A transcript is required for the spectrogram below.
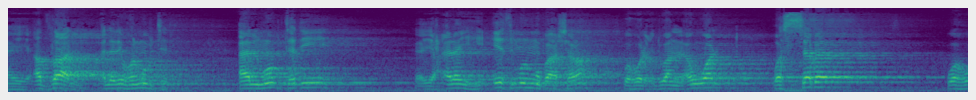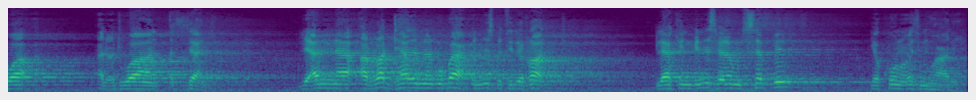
أي الظالم الذي هو المبتدئ. المبتدئ عليه إثم المباشرة وهو العدوان الأول والسبب وهو العدوان الثاني. لأن الرد هذا من المباح بالنسبة للراد لكن بالنسبة للمتسبب يكون إثمه عليه.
